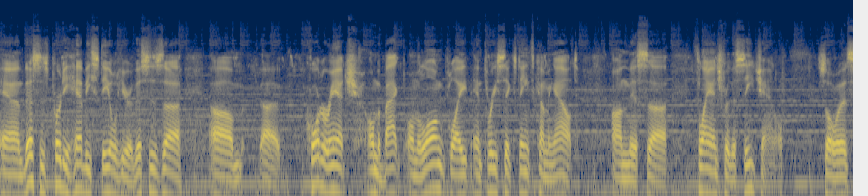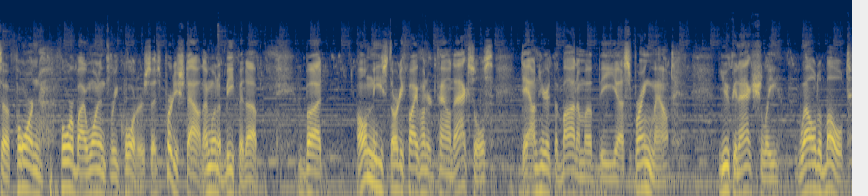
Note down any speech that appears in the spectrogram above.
And this is pretty heavy steel here. This is uh, um, uh, quarter inch on the back on the long plate and 3 16ths coming out on this uh, flange for the C channel. So it's a four and four by one and three quarters. So it's pretty stout. I'm going to beef it up. But on these 3,500 pound axles, down here at the bottom of the uh, spring mount, you can actually weld a bolt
